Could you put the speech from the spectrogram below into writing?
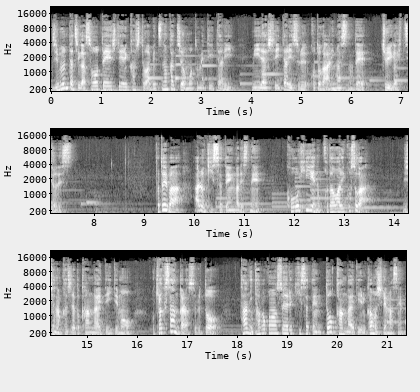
自分たちが想定している価値とは別の価値を求めていたり見出していたりすることがありますので注意が必要です。例えばある喫茶店がですねコーヒーへのこだわりこそが自社の価値だと考えていてもお客さんからすると単にタバコの吸える喫茶店と考えているかもしれません。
